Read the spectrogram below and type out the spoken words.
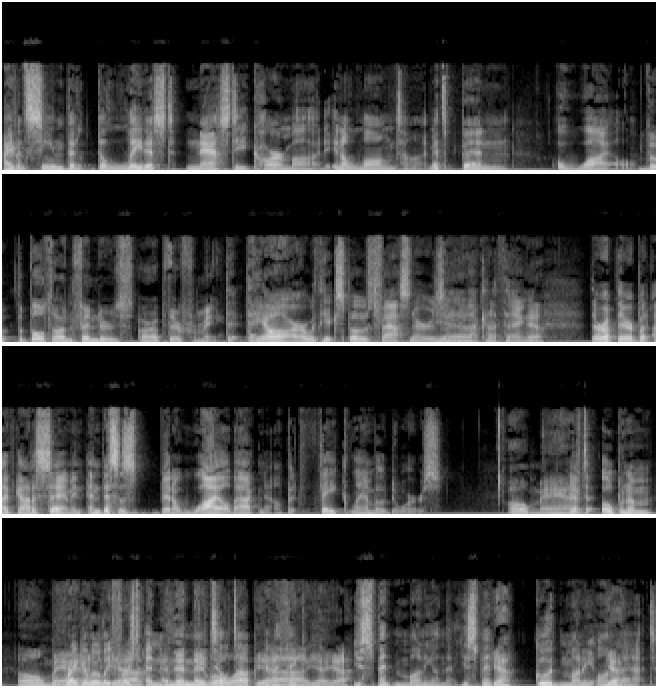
I haven't seen the the latest nasty car mod in a long time. It's been a while. The the bolt on fenders are up there for me. Th- They are with the exposed fasteners Yeah. and that kind of thing. Yeah. They're up there, but I've got to say, I mean, and this has been a while back now, but fake Lambo doors. Oh man. You have to open them Oh, man. regularly Yeah. first, and, And then, then they they, tilt up. up. and I Yeah, think yeah, yeah. you spent money on that. You spent Yeah. good money on Yeah. that,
